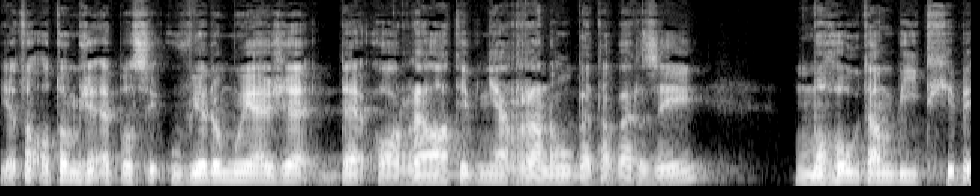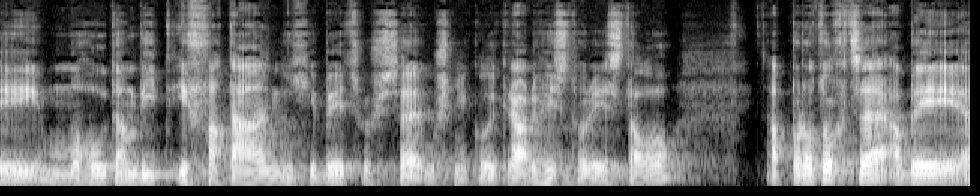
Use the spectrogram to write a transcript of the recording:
Je to o tom, že Apple si uvědomuje, že jde o relativně ranou beta verzi, mohou tam být chyby, mohou tam být i fatální chyby, což se už několikrát v historii stalo. A proto chce, aby eh,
